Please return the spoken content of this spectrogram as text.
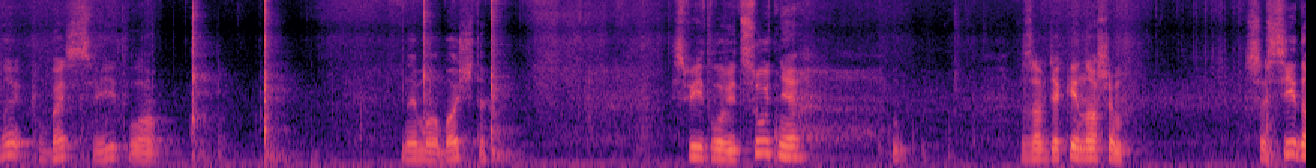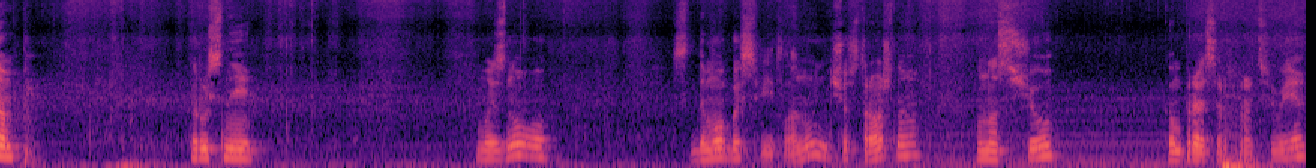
Ну, без світла. Нема, бачите? Світло відсутнє. Завдяки нашим сусідам русні. Ми знову сидимо без світла. Ну, нічого страшного. У нас що? Компресор працює.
